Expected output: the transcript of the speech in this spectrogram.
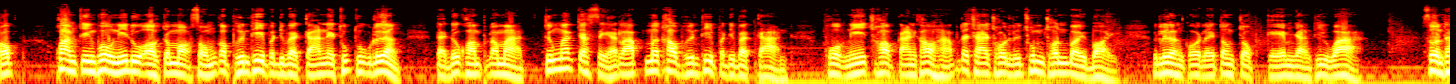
รบ ความจริงพวกนี้ดูออกจะเหมาะสมกับพื้นที่ปฏิบัติการในทุกๆเรื่อง แต่ด้วยความประมาทจึงมักจะเสียรับเมื่อเข้าพื้นที่ปฏิบัติการ พวกนี้ชอบการเข้าหาประชาชนหรือชุมชนบ่อยๆ เรื่องก็เลยต้องจบเกมอย่างที่ว่า ส่วนท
